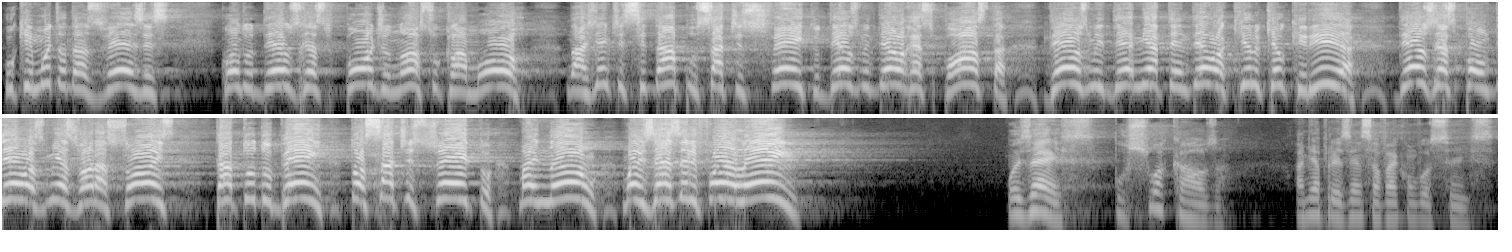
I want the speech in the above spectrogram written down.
O que muitas das vezes, quando Deus responde o nosso clamor, a gente se dá por satisfeito, Deus me deu a resposta, Deus me, me atendeu aquilo que eu queria, Deus respondeu as minhas orações, está tudo bem, estou satisfeito, mas não, Moisés ele foi além. Moisés, por sua causa, a minha presença vai com vocês.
